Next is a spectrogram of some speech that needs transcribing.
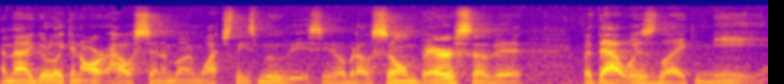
and then I'd go to like an art house cinema and watch these movies, you know. But I was so embarrassed of it, but that was like me,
